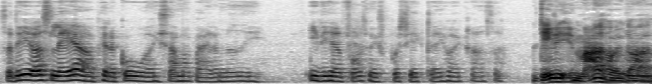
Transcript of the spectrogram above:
Så det er også lærere og pædagoger, I samarbejder med i, i de her forskningsprojekter i høj grad. Så. Det er det i meget høj grad.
